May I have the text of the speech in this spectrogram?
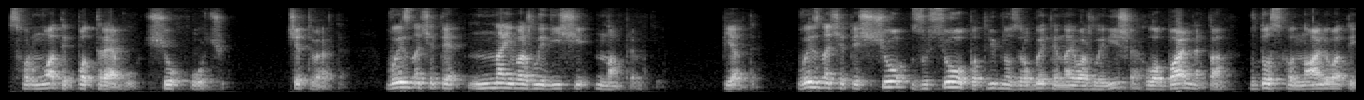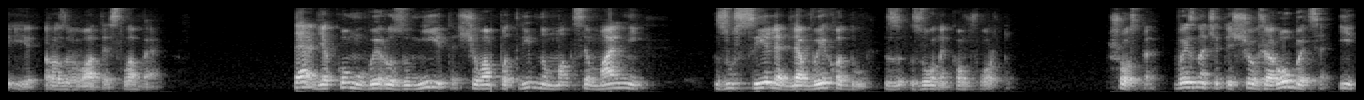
сформувати потребу, що хочу. Четверте. Визначити найважливіші напрямки. П'яте. Визначити, що з усього потрібно зробити найважливіше, глобальне та вдосконалювати і розвивати слабе. Те, в якому ви розумієте, що вам потрібно максимальні зусилля для виходу з зони комфорту. Шосте. Визначити, що вже робиться, і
